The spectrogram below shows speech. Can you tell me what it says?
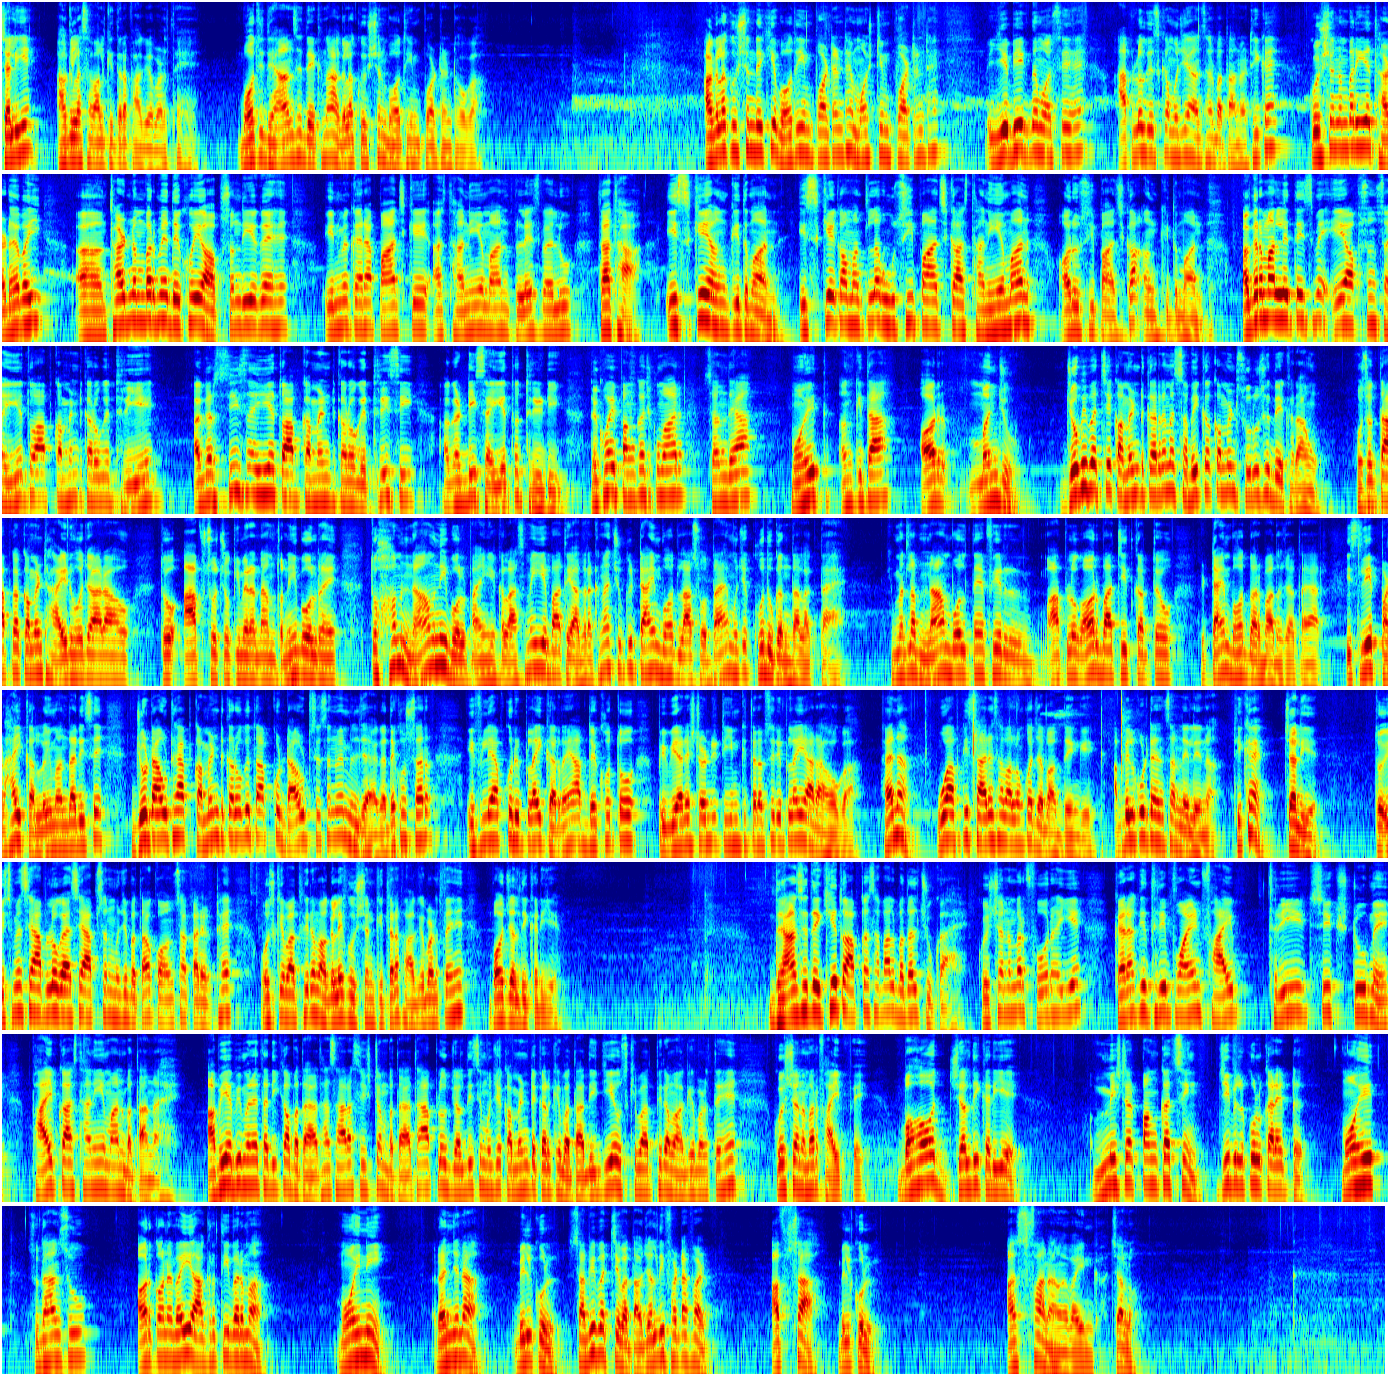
चलिए, अगला सवाल की तरफ़ आगे बढ़ते हैं। बहुत ही ध्यान से देखना, अगला क्वेश्चन बहुत ही इंपॉर्टेंट होगा। अगला क्वेश्चन देखिए, बहुत ही इंपॉर्टेंट है मोस्ट इंपॉर्टेंट है। ये भी एकदम वैसे है, आप लोग इसका मुझे आंसर बताना, ठीक है? क्वेश्चन नंबर ये थर्ड है भाई। थर्ड नंबर में देखो, ये ऑप्शन दिए गए हैं। इनमें कह रहा है, पाँच के स्थानीय मान प्लेस वैल्यू तथा इसके अंकित मान। इसके का मतलब उसी पाँच का स्थानीय मान और उसी पाँच का अंकित मान। अगर मान लेते हैं इसमें ए ऑप्शन सही है तो आप कमेंट करोगे थ्री ए अगर सी सही है तो आप कमेंट करोगे थ्री सी अगर डी सही है तो थ्री डी देखो भाई, पंकज कुमार, संध्या, मोहित, अंकिता और मंजू। जो भी बच्चे कमेंट कर रहे हैं, मैं सभी का कमेंट शुरू से देख रहा हूँ। हो सकता है आपका कमेंट हाइड हो जा रहा हो। तो आप सोचो कि मेरा नाम तो नहीं बोल रहे हैं। तो हम नाम नहीं बोल पाएँगे क्लास में, ये बात याद रखना, क्योंकि टाइम बहुत लॉस होता है, मुझे खुद गंदा लगता है। कि मतलब नाम बोलते हैं, फिर आप लोग और बातचीत करते हो, फिर टाइम बहुत बर्बाद हो जाता है यार। इसलिए पढ़ाई कर लो ईमानदारी से। जो डाउट है आप कमेंट करोगे तो आपको डाउट सेशन में मिल जाएगा। देखो सर इसलिए आपको रिप्लाई कर रहे हैं। आप देखो तो पीवीआर स्टडी टीम की तरफ़ से रिप्लाई आ रहा होगा, है ना? वो आपके सारे सवालों का जवाब देंगे। आप बिल्कुल टेंशन नहीं लेना, ठीक है? चलिए। तो इसमें से आप लोग ऐसे ऑप्शन मुझे बताओ कौन सा करेक्ट है। उसके बाद फिर हम अगले क्वेश्चन की तरफ़ आगे बढ़ते हैं। बहुत जल्दी करिए। ध्यान से देखिए तो आपका सवाल बदल चुका है। क्वेश्चन नंबर फोर है ये। कह रहा कि three point five three six two में फाइव का स्थानीय मान बताना है। अभी अभी मैंने तरीका बताया था, सारा सिस्टम बताया था। आप लोग जल्दी से मुझे कमेंट करके बता दीजिए, उसके बाद फिर हम आगे बढ़ते हैं क्वेश्चन नंबर फाइव पे। बहुत जल्दी करिए। मिस्टर पंकज सिंह, जी बिल्कुल करेक्ट मोहित, सुधांशु, और कौन है भाई? आकृति वर्मा, मोहिनी, रंजना, बिल्कुल। सभी बच्चे बताओ, जल्दी फटाफट। अफसा, बिल्कुल। असफा नाम है भाई इनका। चलो।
